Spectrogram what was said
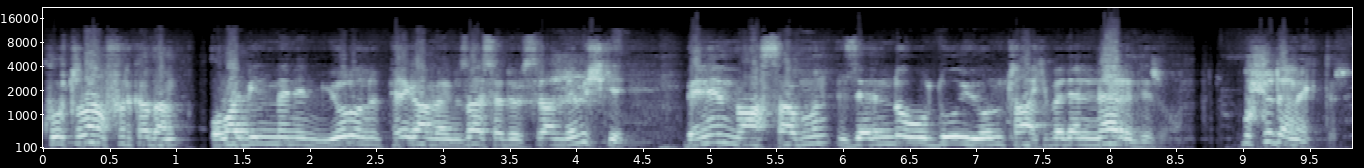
Kurtulan fırkadan olabilmenin yolunu Peygamberimiz Aleyhisselam demiş ki benim ve ashabımın üzerinde olduğu yolu takip edenlerdir. Bu şu demektir.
